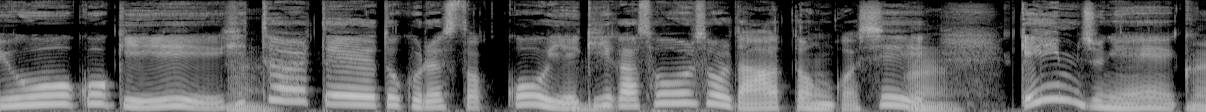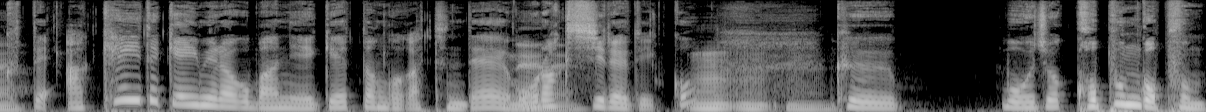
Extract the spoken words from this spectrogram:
요 곡이 네. 히트할 때도 그랬었고 얘기가 음. 솔솔 나왔던 것이 네. 게임 중에 그, 네. 그때 아케이드 게임이라고 많이 얘기했던 것 같은데 네네. 오락실에도 있고 음, 음, 음. 그 뭐죠 거품 거품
